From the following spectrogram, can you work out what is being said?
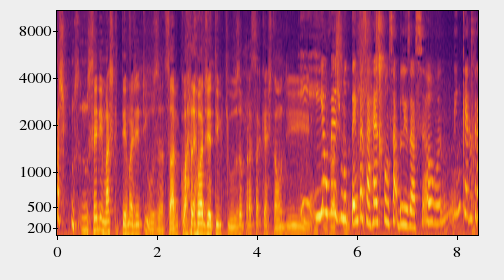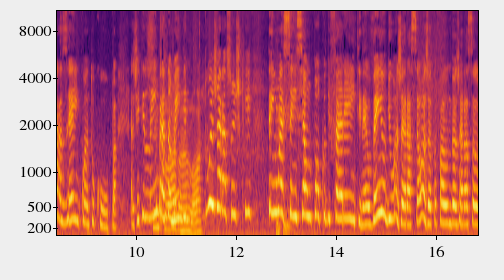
Acho não sei nem mais que termo a gente usa, sabe? Qual é o adjetivo que usa para essa questão de. E, e ao mesmo tempo, essa responsabilização, eu nem quero trazer enquanto culpa. A gente lembra Sim, claro, também de é, duas gerações que têm uma essência um pouco diferente, né? Eu venho de uma geração, eu já estou falando da geração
